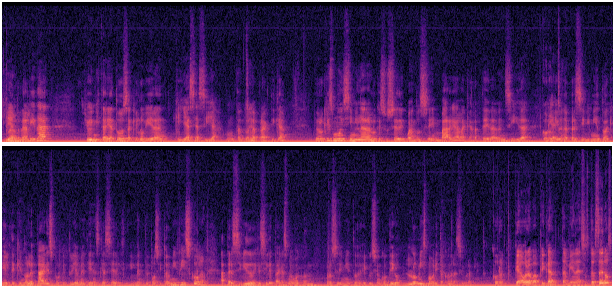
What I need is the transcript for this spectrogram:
Y en realidad, yo invitaría a todos a que lo vieran, que ya se hacía, un tanto en la práctica pero que es muy similar a lo que sucede cuando se embarga la cartera vencida y hay un apercibimiento aquel de que no le pagues porque tú ya me tienes que hacer el, depósito de mi fisco, apercibido de que si le pagas me voy con procedimiento de ejecución contigo, lo mismo ahorita con el aseguramiento. Correcto, que ahora va a aplicar también a esos terceros.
